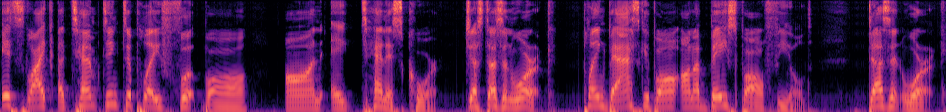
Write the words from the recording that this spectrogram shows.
It's like attempting to play football on a tennis court. Just doesn't work. Playing basketball on a baseball field doesn't work.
